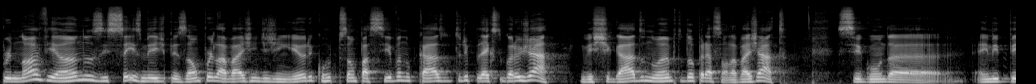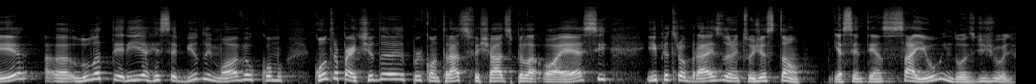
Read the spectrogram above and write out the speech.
por nove anos e seis meses de prisão por lavagem de dinheiro e corrupção passiva no caso do triplex do Guarujá, investigado no âmbito da Operação Lava Jato. Segundo a MP, a Lula teria recebido o imóvel como contrapartida por contratos fechados pela OAS e Petrobras durante sua gestão. E a sentença saiu em 12 de julho.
